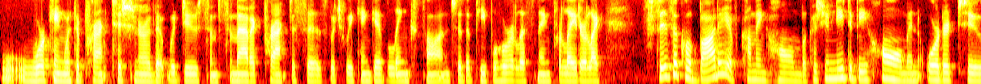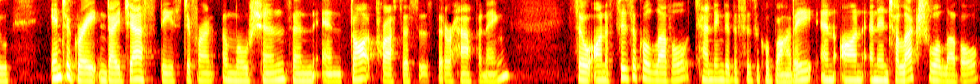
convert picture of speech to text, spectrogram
working with a practitioner that would do some somatic practices which we can give links on to the people who are listening for later like physical body of coming home because you need to be home in order to integrate and digest these different emotions and, and thought processes that are happening. So, on a physical level, tending to the physical body, and on an intellectual level,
